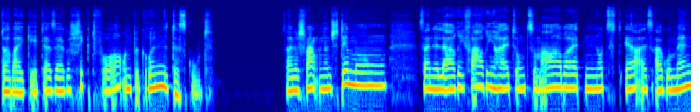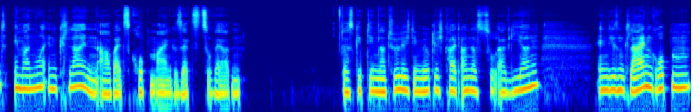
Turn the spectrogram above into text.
Dabei geht er sehr geschickt vor und begründet es gut. Seine schwankenden Stimmungen, seine Larifari-Haltung zum Arbeiten nutzt er als Argument, immer nur in kleinen Arbeitsgruppen eingesetzt zu werden. Das gibt ihm natürlich die Möglichkeit, anders zu agieren. In diesen kleinen Gruppen,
